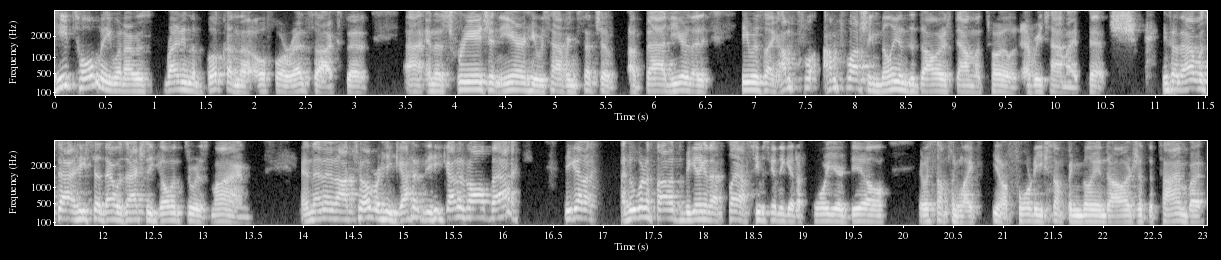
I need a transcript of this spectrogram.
he told me when I was writing the book on the 04 Red Sox that uh, in his free agent year he was having such a, a bad year that he was like I'm fl- I'm flushing millions of dollars down the toilet every time I pitch. You know that was that he said that was actually going through his mind. And then in October he got it he got it all back. He got a who would have thought at the beginning of that playoffs he was going to get a four year deal? It was something like you know forty something million dollars at the time, but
